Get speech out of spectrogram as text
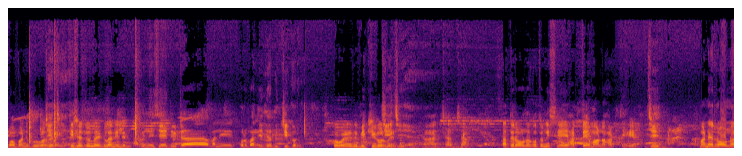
ভবানীপুর বাজারে। কিসের জন্য এগুলা নিলেন? আমি নিচে দুইটা মানে কোরবানি দিয়ে বিক্রি করব। কোরবানিতে বিক্রি করবেন? হ্যাঁ। আচ্ছা আচ্ছা। তাতে রওনা কত নিছে এই হাট থেকে মাওনা হাট থেকে? জি? মানে রওনা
